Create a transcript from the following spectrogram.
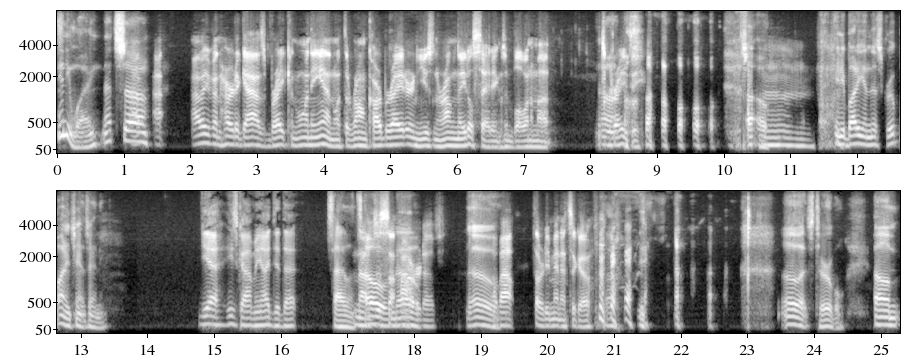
anyway, that's uh. I, I, I've even heard of guys breaking one in with the wrong carburetor and using the wrong needle settings and blowing them up. It's uh, crazy. Uh oh. Mm. Anybody in this group by any chance, Andy? Yeah, he's got me. I did that. Silence. No, oh, just something no. I heard of. No. About 30 minutes ago. Oh. Oh, that's terrible. Um,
